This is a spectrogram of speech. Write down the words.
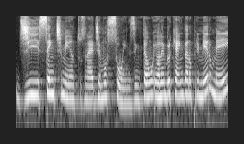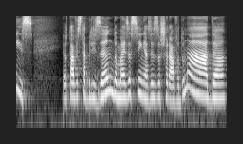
de sentimentos, né, de emoções. Então, eu lembro que ainda no primeiro mês eu estava estabilizando, mas assim, às vezes eu chorava do nada,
